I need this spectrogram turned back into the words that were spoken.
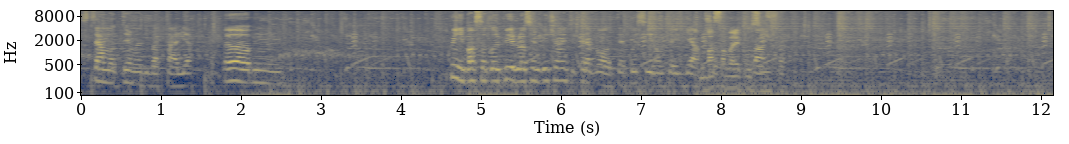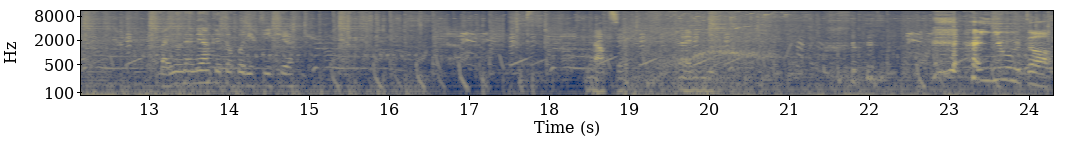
Stramo tema di battaglia. Ehm, quindi basta colpirlo semplicemente tre volte e poi si rompe il ghiaccio. Basta fare così. Basta. Beh, non è neanche troppo difficile. Grazie. Prendi. Aiuto!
